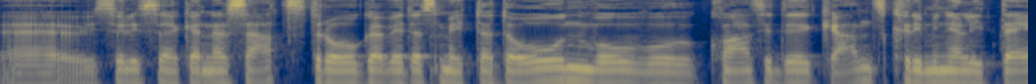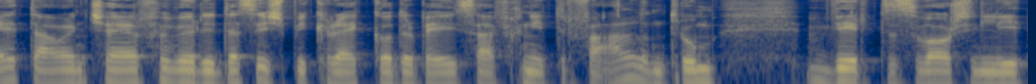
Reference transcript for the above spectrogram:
äh, wie soll ich sagen, Ersatzdrogen wie das Methadon, wo, wo quasi die ganze Kriminalität auch entschärfen würde, das ist bei Crack oder Base einfach nicht der Fall. Und darum wird es wahrscheinlich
